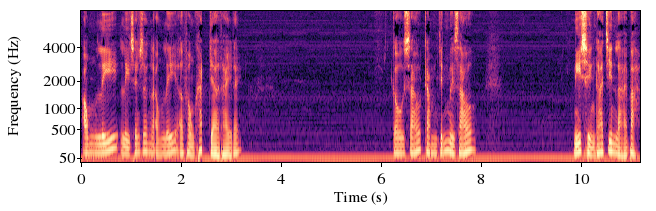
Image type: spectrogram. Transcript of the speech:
Ông Lý Lý Sen Sơn là ông Lý Ở phòng khách chờ thầy đấy câu 696 Ní trình tha chín lại bà.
